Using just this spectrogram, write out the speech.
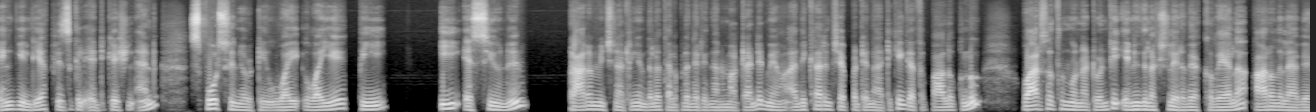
Young India physical education and sports university Y వైఏపిఈఎస్యూని ప్రారంభించినట్లు ఇందులో తెలపడం జరిగిందనమాట అండి. మేము అధికారం చేపట్టే నాటికి గత పాలకులు వారసత్వంగా ఉన్నటువంటి 8,21,651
